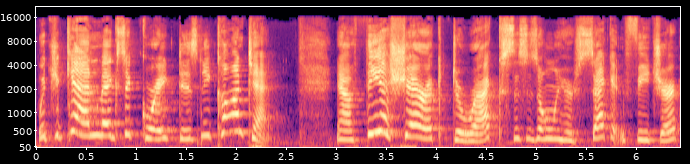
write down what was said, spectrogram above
which again makes it great Disney content. Now, Thea Sharrock directs. This is only her second feature.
